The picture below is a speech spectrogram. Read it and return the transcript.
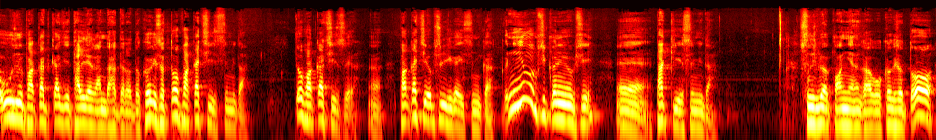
우주 바깥까지 달려간다 하더라도 거기서 또 바깥이 있습니다. 또 바깥이 있어요. 어, 바깥이 없을 리가 있습니까? 끊임없이 끊임없이 예, 밖이 있습니다. 수십억 광년을 가고 거기서 또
